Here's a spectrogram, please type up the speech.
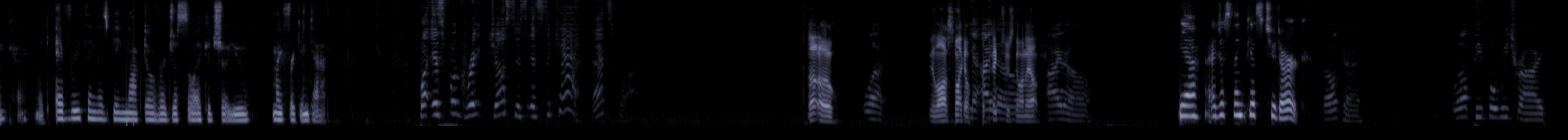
Okay, like everything is being knocked over just so I could show you my freaking cat. But it's for great justice. It's the cat. That's why. Uh oh. What? We lost Michael. Yeah, the I picture's know. going out. I know. Yeah, I just think it's too dark. Okay. Well, people, we tried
